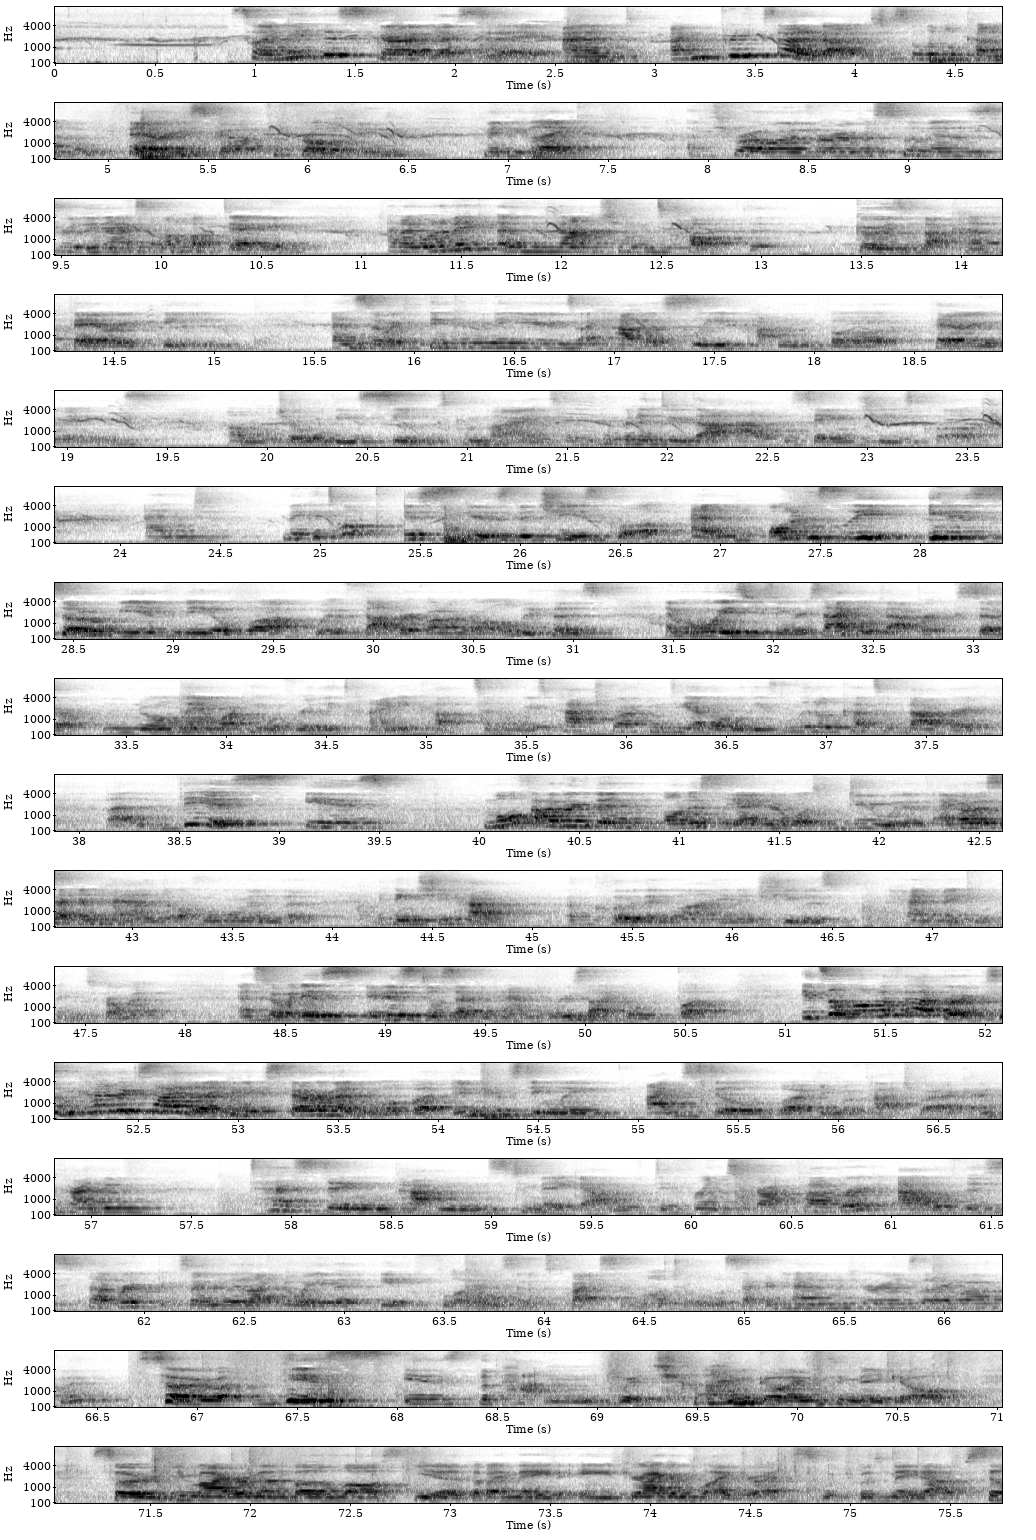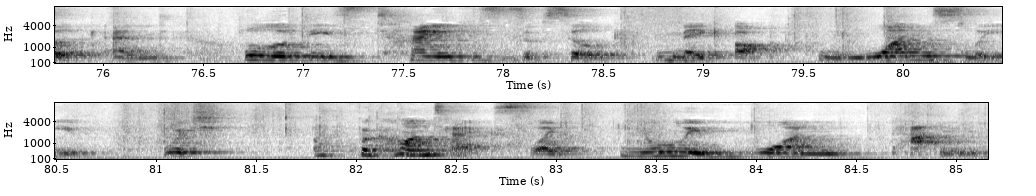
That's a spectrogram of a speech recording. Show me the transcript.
So I made this skirt yesterday, and I'm pretty excited about it. It's just a little kind of fairy skirt for frolicking, maybe like a throw over over swimmers, really nice on a hot day. And I want to make a matching top that goes with that kind of fairy theme. And so I think I'm going to use, I have a sleeve pattern for fairy wings um, which are all these seams combined. So I think I'm going to do that out of the same cheesecloth and make a top. This is the cheesecloth and honestly it is so weird for me to work with fabric on a roll because I'm always using recycled fabric so normally I'm working with really tiny cuts and always patchworking together all these little cuts of fabric but this is more fabric than honestly I know what to do with. I got it secondhand off a woman that I think she had a clothing line and she was hand making things from it and so it is, it is still secondhand and recycled, but it's a lot of fabric, so I'm kind of excited I can experiment more, but interestingly, I'm still working with patchwork. I'm kind of testing patterns to make out of different scrap fabric out of this fabric because I really like the way that it flows and it's quite similar to all the secondhand materials that I work with. So this is the pattern which I'm going to make it off. So you might remember last year that I made a dragonfly dress which was made out of silk and all of these tiny pieces of silk make up one sleeve, which, for context, like normally one pattern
